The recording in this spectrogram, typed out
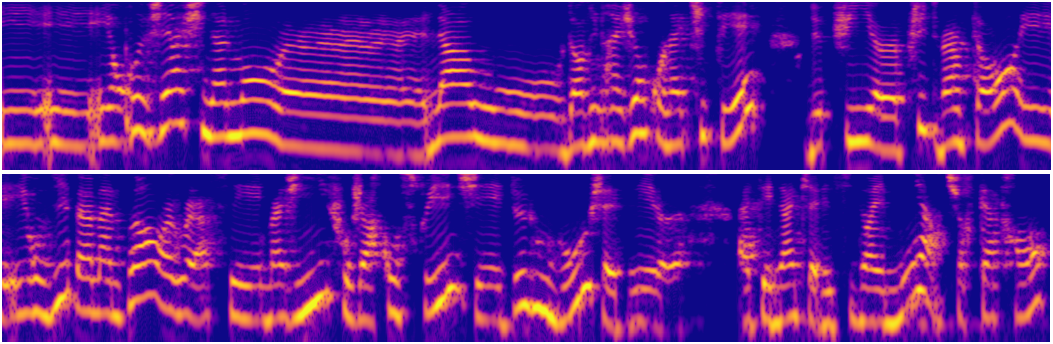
et, on revient finalement euh, là où dans une région qu'on a quittée depuis euh, plus de 20 ans et, on se dit ben maintenant euh, voilà c'est ma vie, il faut que je la reconstruise. J'ai deux loulous, j'avais Athéna qui avait 6 ans et demi, Arthur 4 ans.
